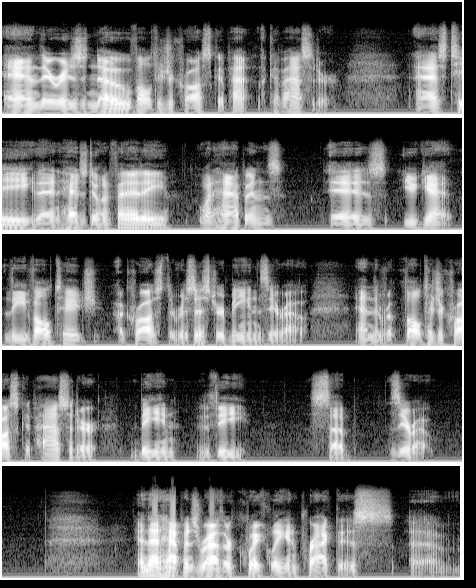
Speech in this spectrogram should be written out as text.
and there is no voltage across capa the capacitor. As t then heads to infinity, what happens is you get the voltage across the resistor being 0 and the voltage across capacitor being V sub 0. And that happens rather quickly in practice. Um,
